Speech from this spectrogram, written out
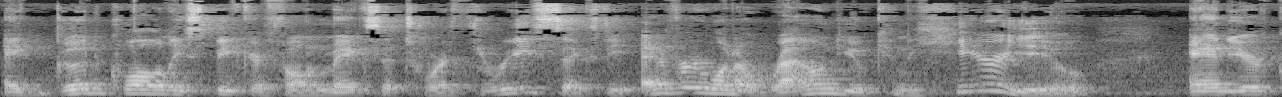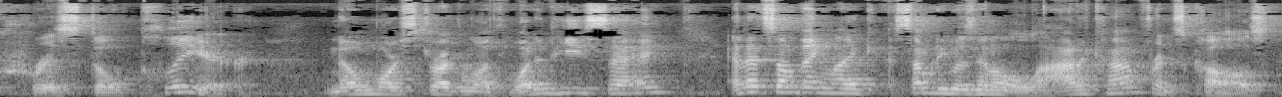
A good quality speakerphone makes it to where 360, everyone around you can hear you and you're crystal clear. No more struggling with what did he say? And that's something like somebody was in a lot of conference calls.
